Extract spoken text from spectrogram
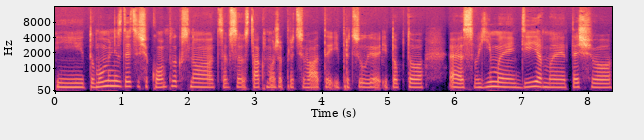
І тому мені здається, що комплексно це все ось так може працювати і працює. І тобто е, своїми діями, те, що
